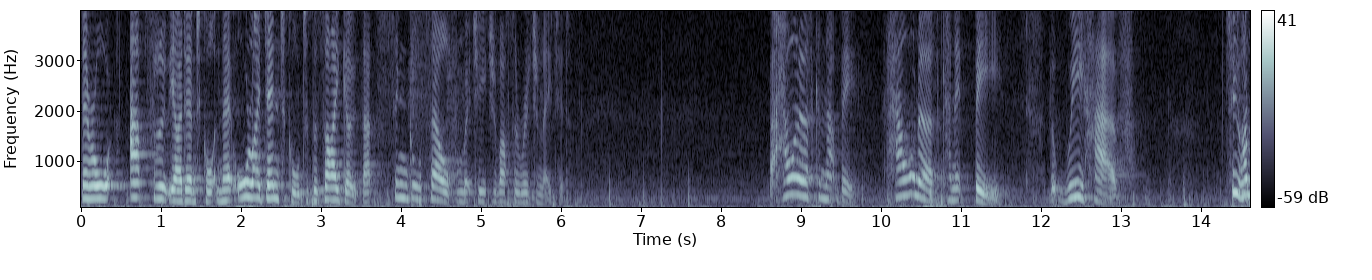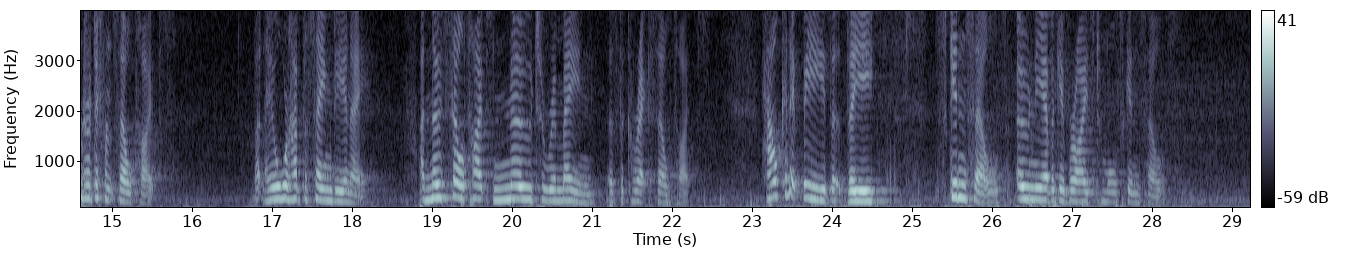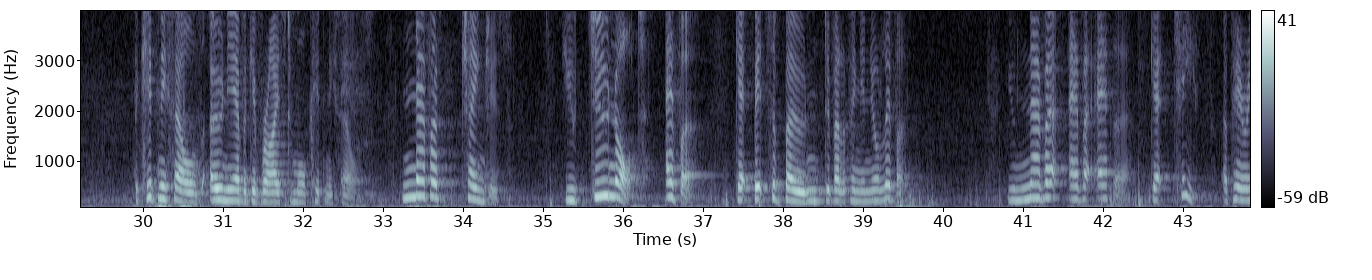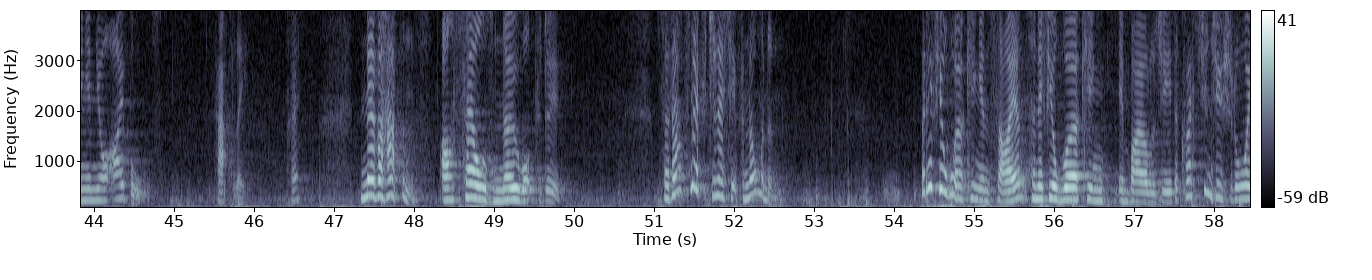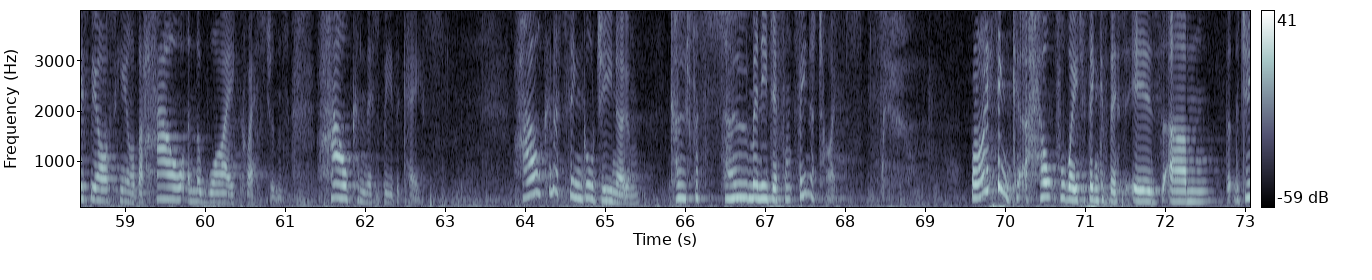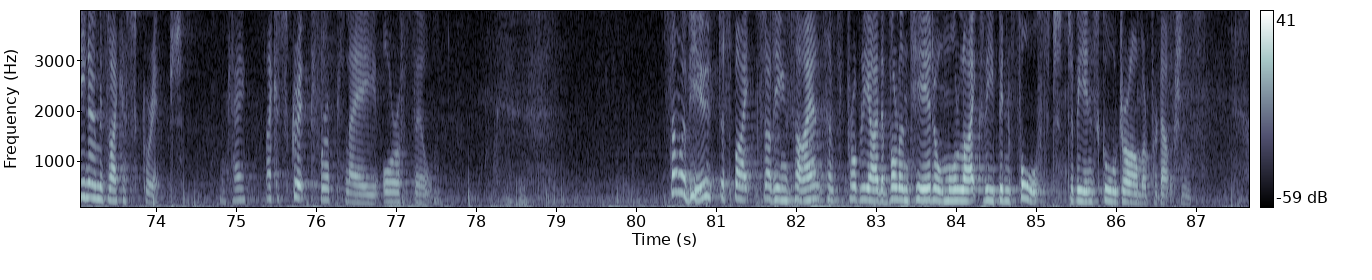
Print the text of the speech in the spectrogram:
They're all absolutely identical, and they're all identical to the zygote, that single cell from which each of us originated. But how on earth can that be? How on earth can it be that we have 200 different cell types, but they all have the same DNA? And those cell types know to remain as the correct cell types. How can it be that the skin cells only ever give rise to more skin cells? the kidney cells only ever give rise to more kidney cells. Never changes. You do not ever get bits of bone developing in your liver. You never, ever, ever get teeth appearing in your eyeballs, happily. Okay? Never happens. Our cells know what to do. So that's an epigenetic phenomenon. But if you're working in science and if you're working in biology, the questions you should always be asking are the how and the why questions. How can this be the case? How can a single genome code for so many different phenotypes? Well, I think a helpful way to think of this is um, that the genome is like a script, okay? Like a script for a play or a film. Some of you, despite studying science, have probably either volunteered or more likely been forced to be in school drama productions.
